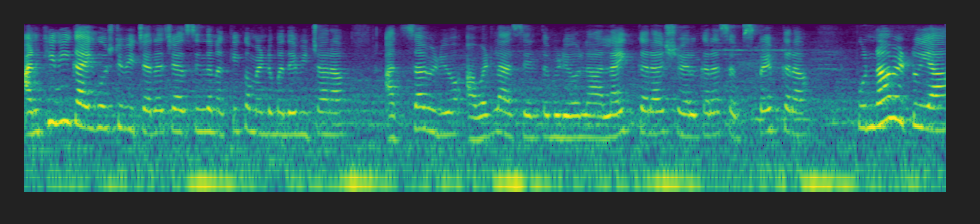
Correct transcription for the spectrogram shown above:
आणखीनही काही गोष्टी विचारायच्या असतील तर नक्की कमेंटमध्ये विचारा. आजचा व्हिडिओ आवडला असेल तर व्हिडिओला लाईक करा शेअर करा सबस्क्राईब करा. पुन्हा भेटूया.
